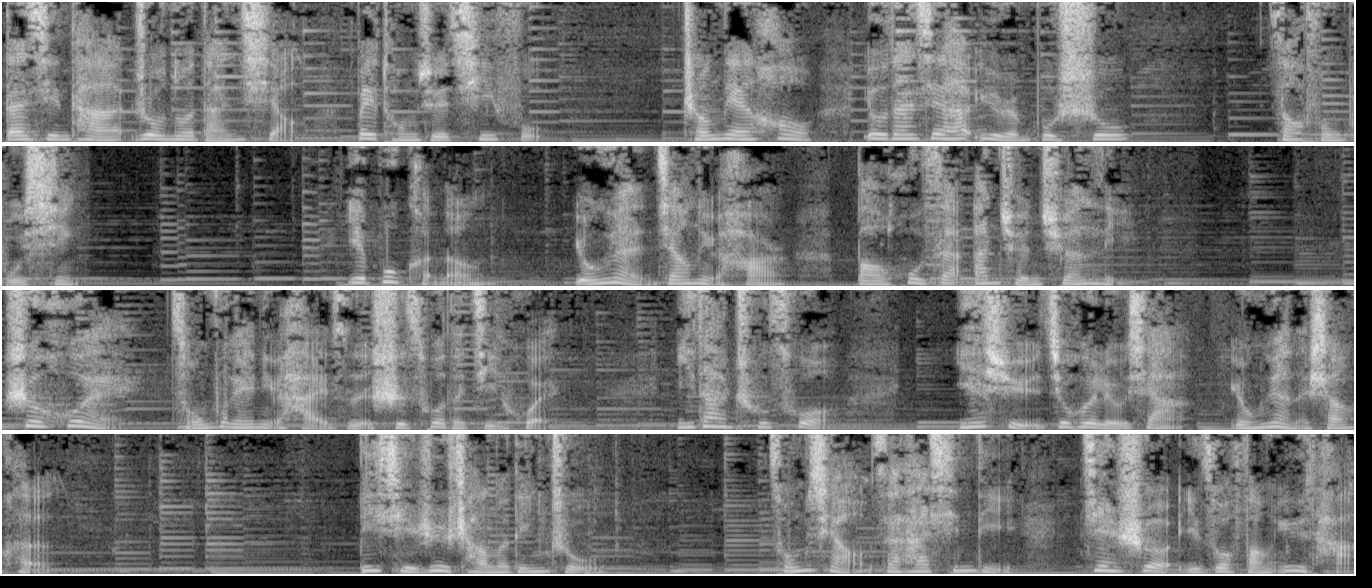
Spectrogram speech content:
担心他弱懦胆小被同学欺负，成年后又担心他遇人不淑，遭逢不幸。也不可能永远将女孩保护在安全圈里。社会从不给女孩子试错的机会，一旦出错，也许就会留下永远的伤痕。比起日常的叮嘱。从小在他心底建设一座防御塔，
